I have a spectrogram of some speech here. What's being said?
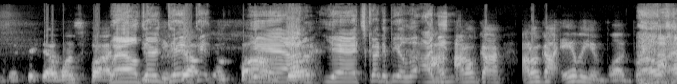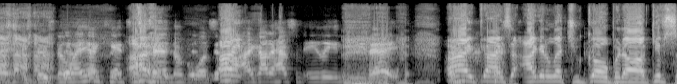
You're gonna take that one spot. Well, they're- they- dropping they- those bombs, yeah, I boy. don't- yeah, it's going to be a little. I I, mean, I don't got I don't got alien blood, bro. I, I- there's no way I can't take All right. that number one spot. right. I gotta have some alien DNA. All right, guys, I gotta let you go, but uh, give s-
